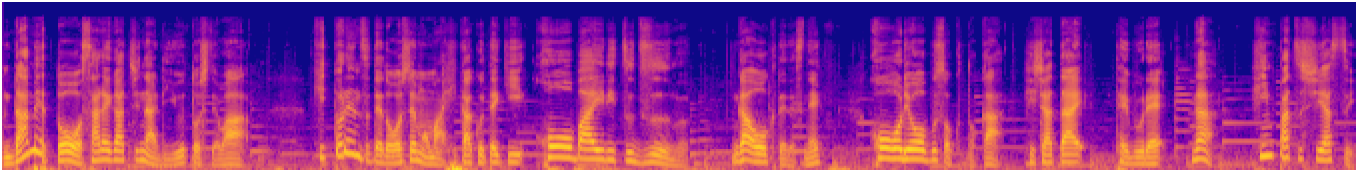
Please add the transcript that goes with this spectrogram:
ダメとされがちな理由としては、キットレンズってどうしてもまあ比較的高倍率ズームが多くてですね、光量不足とか被写体、手ぶれが頻発しやすい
